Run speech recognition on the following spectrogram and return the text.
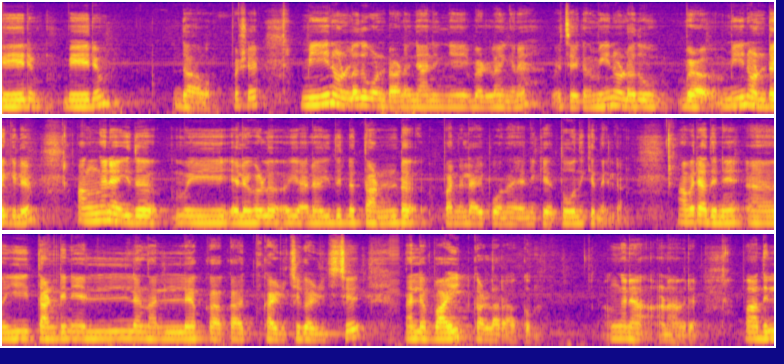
വേരും വേരും ഇതാവും. പക്ഷേ മീനുള്ളത് കൊണ്ടാണ് ഞാൻ ഇനി വെള്ളം ഇങ്ങനെ വെച്ചേക്കുന്നത്. മീനുള്ളത് മീനുണ്ടെങ്കിൽ അങ്ങനെ ഇത് ഈ ഇലകൾ അല്ല ഇതിന്റെ തണ്ട് പന്നലായി പോകുന്നത് എനിക്ക് തോന്നിക്കുന്നില്ല. അവരതിനെ ഈ തണ്ടിനെ എല്ലാം നല്ല കഴിച്ച് കഴിച്ച് നല്ല വൈറ്റ് കളറാക്കും അങ്ങനെ ആണ് അവർ അപ്പോൾ അതിൽ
